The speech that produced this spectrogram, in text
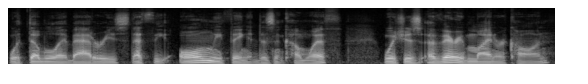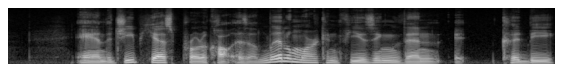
with AA batteries. That's the only thing it doesn't come with, which is a very minor con. And the GPS protocol is a little more confusing than it could be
